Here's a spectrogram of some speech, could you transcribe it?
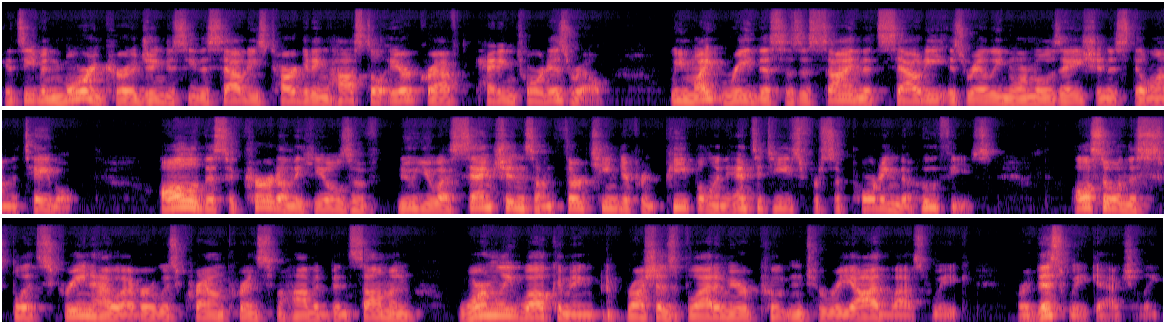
It's even more encouraging to see the Saudis targeting hostile aircraft heading toward Israel. We might read this as a sign that Saudi Israeli normalization is still on the table. All of this occurred on the heels of new US sanctions on 13 different people and entities for supporting the Houthis. Also on the split screen, however, was Crown Prince Mohammed bin Salman warmly welcoming Russia's Vladimir Putin to Riyadh last week, or this week, actually.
